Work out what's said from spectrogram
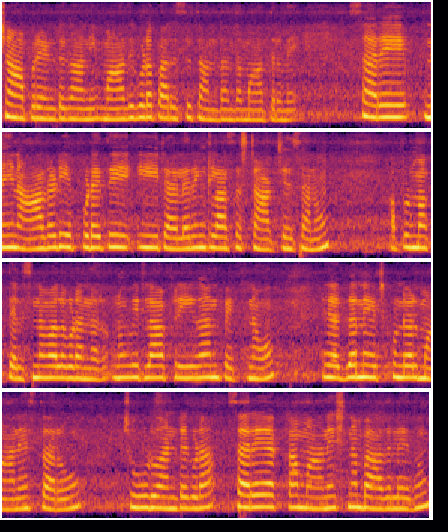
షాప్ రెంట్ కానీ మాది కూడా పరిస్థితి అంతంత మాత్రమే. సరే నేను ఆల్రెడీ ఎప్పుడైతే ఈ టైలరింగ్ క్లాసెస్ స్టార్ట్ చేశానో అప్పుడు మాకు తెలిసిన వాళ్ళు కూడా అన్నారు నువ్వు ఇట్లా ఫ్రీగా అని పెట్టినావు. నీ దగ్గర నేర్చుకునే వాళ్ళు మానేస్తారు. చూడు అంటే కూడా సరే అక్క మానేసిన బాధ లేదు.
